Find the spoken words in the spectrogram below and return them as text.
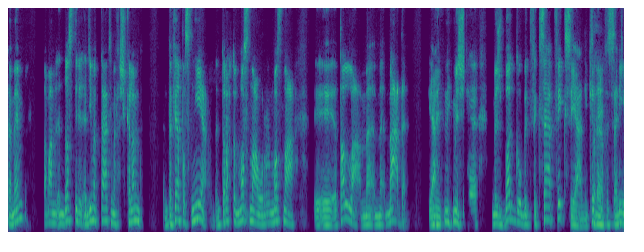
تمام؟ طبعا ال industry القديمة بتاعتي ما فيش الكلام ده. أنت فيها تصنيع أنت رحت المصنع والمصنع طلع م- م- معدن. يعني مش مش bug وبت fix ها ب fix يعني كده. في السريع.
